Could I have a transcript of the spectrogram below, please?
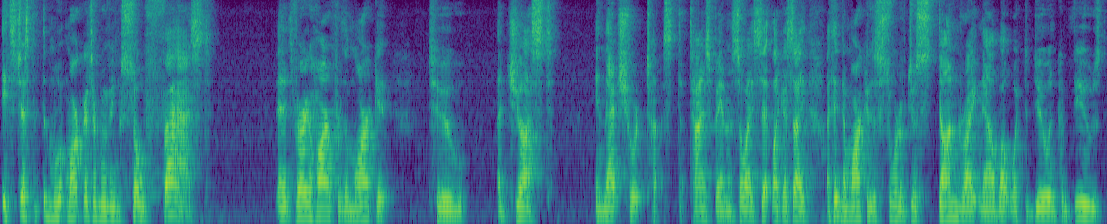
it's just that the markets are moving so fast and it's very hard for the market to adjust in that short t- time span. And so I said, like I said, I think the market is sort of just stunned right now about what to do and confused.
